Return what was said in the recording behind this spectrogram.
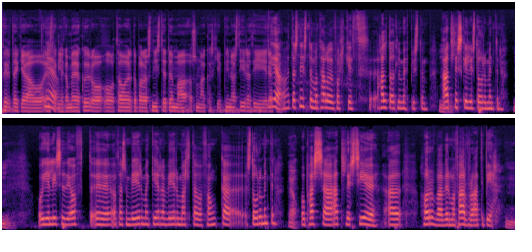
fyrirtækja og einstakleika með ykkur og, og þá er þetta bara snýst þetta um að svona kannski pína að stýra því í réttu. Já, þetta snýst um að tala við fólkið, halda öllum upplýstum, mm. allir skilji stóru myndina. Mm og ég lýsi því oft uh, á það sem við erum að gera, við erum alltaf að fanga stórumyndina Já. og passa að allir séu að horfa, við erum að fara frá A til B. Mm.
